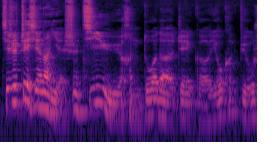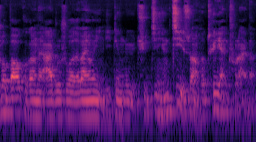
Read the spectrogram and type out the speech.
其实这些呢，也是基于很多的这个有可，比如说包括刚才阿朱说的万有引力定律去进行计算和推演出来的。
